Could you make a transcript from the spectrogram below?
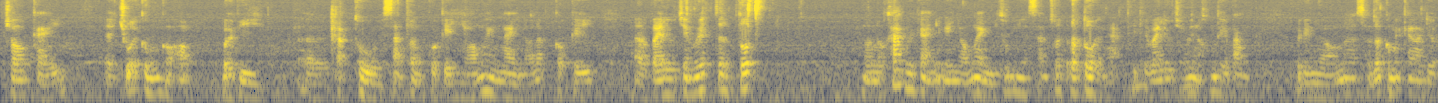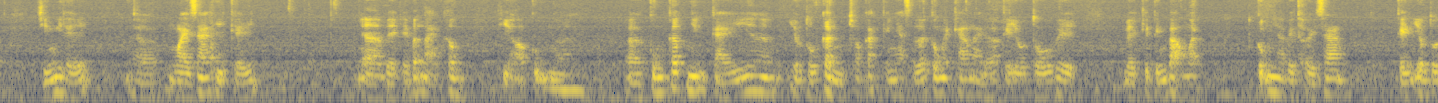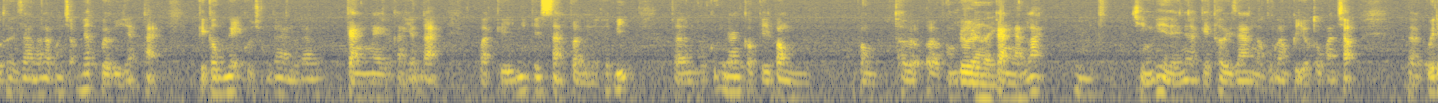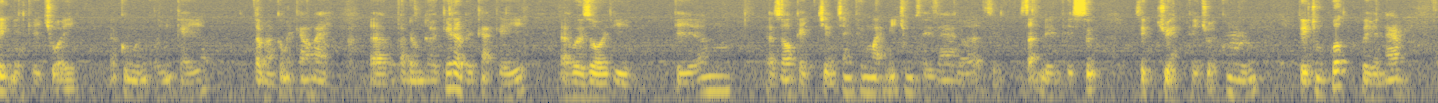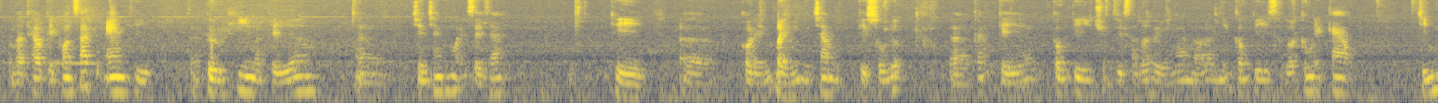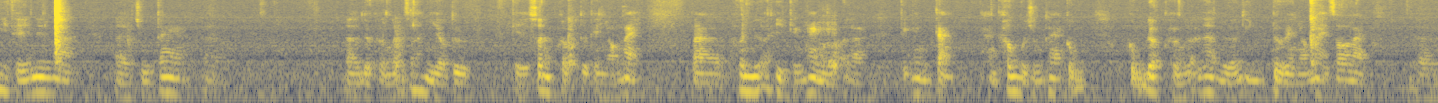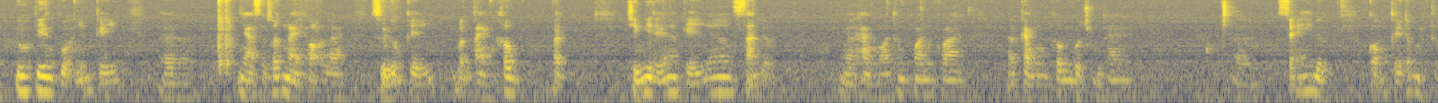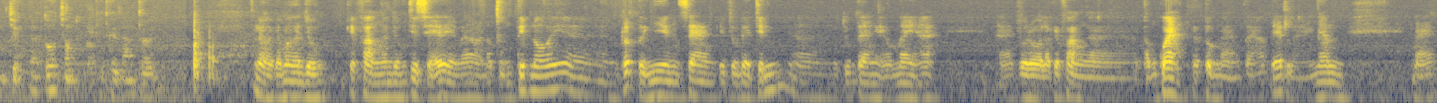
cho cái uh, chuỗi cung ứng của họ. Bởi vì uh, đặc thù sản phẩm của cái nhóm ngành này nó là có cái uh, value generate rất là tốt nó nó khác với cả những cái nhóm ngành ví dụ như sản xuất ô tô chẳng hạn thì cái value generate nó không thể bằng với cái nhóm à, sản xuất công nghệ cao được. Chính vì thế uh, ngoài ra thì cái uh, về cái vận tải không thì họ cũng uh, cung cấp những cái yếu tố cần cho các cái nhà sản xuất công nghệ cao này đó là cái yếu tố về về cái tính bảo mật cũng như là về thời gian. Cái yếu tố thời gian nó là quan trọng nhất bởi vì hiện tại cái công nghệ của chúng ta nó đang càng ngày càng hiện đại và cái những cái sản phẩm những thiết bị uh, nó cũng đang có cái vòng vòng thờ ở vòng đời nó càng ngắn lại. Chính vì thế là cái thời gian nó cũng là một cái yếu tố quan trọng uh, quyết định đến cái chuỗi uh, cung ứng của những cái tập đoàn công nghệ cao này. Uh, và đồng thời kết hợp với cả cái uh, vừa rồi thì cái um, uh, do cái chiến tranh thương mại Mỹ Trung xảy ra nó đã dẫn đến cái sự dịch chuyển cái chuỗi cung ứng từ Trung Quốc về Việt Nam. Và theo cái quan sát của em thì uh, từ khi mà cái uh, uh, chiến tranh thương mại xảy ra thì uh, có đến 70% cái số lượng Ờ, các cái công ty chuyển dịch sản xuất về Việt Nam đó là những công ty sản xuất công nghệ cao. Chính vì thế nên là ờ, chúng ta ờ, được hưởng lợi rất là nhiều từ cái xuất nhập khẩu từ cái nhóm này. Và hơn nữa thì cái ngành gọi là cái ngành cảng hàng không của chúng ta cũng cũng được hưởng lợi rất là lớn từ cái nhóm này do là uh, ưu tiên của những cái uh, nhà sản xuất này họ là sử dụng cái vận tải hàng không. Và chính vì thế là cái uh, sản lượng uh, hàng hóa thông quan qua uh, Ờ, cảng hàng không của chúng ta uh, sẽ được có một cái động lực tăng trưởng là tốt trong cái thời gian tới Rồi cảm ơn anh Dũng. Cái phần anh Dũng chia sẻ thì nó nó cũng tiếp nối ờ, rất tự nhiên sang cái chủ đề chính của chúng ta ngày hôm nay ha. À, vừa rồi là cái phần tổng quan, cái tuần nào chúng ta update lại nhanh đã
